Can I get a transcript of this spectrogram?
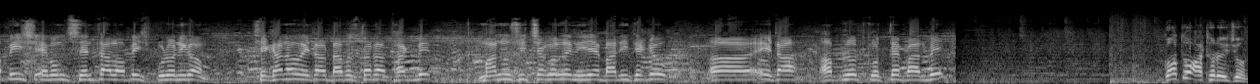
অফিস এবং সেন্ট্রাল অফিস, পুর নিগম। সেখানেও এটার ব্যবস্থাটা থাকবে। মানুষ ইচ্ছা করলে নিজে বাড়ি থেকেও এটা আপলোড করতে পারবে। গত আঠারোই জুন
